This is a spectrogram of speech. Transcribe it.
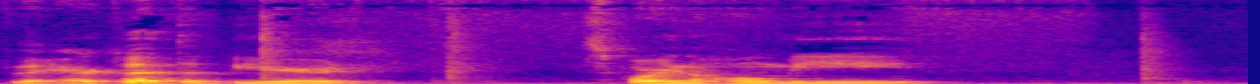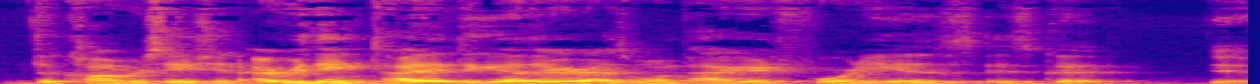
For the haircut, the beard, supporting the homie, the conversation, everything tied in together as one package, forty is is good. Yeah.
